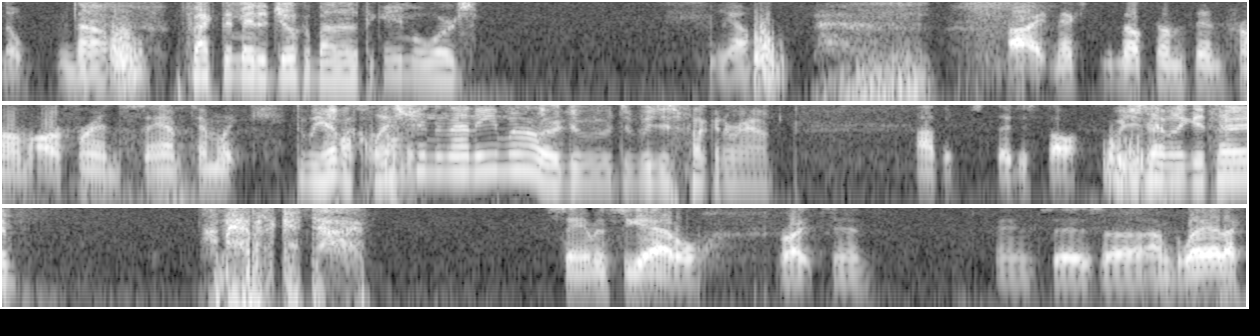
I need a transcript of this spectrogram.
Nope. No. In fact, they made a joke about it at the Game Awards. Yeah. All right. Next email comes in from our friend Sam Timlick. Do we have a question in that email, or did we, did we just fucking around? Ah, they just, they just talk. We're just having a good time. I'm having a good time. Sam in Seattle writes in and says, uh, I'm glad I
